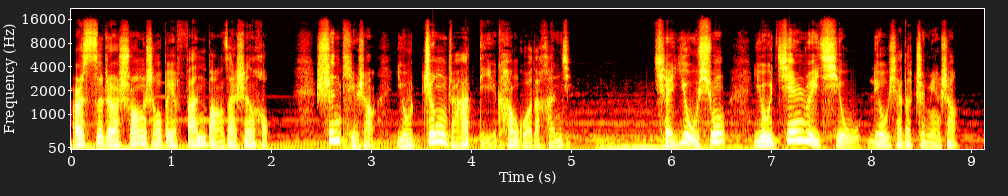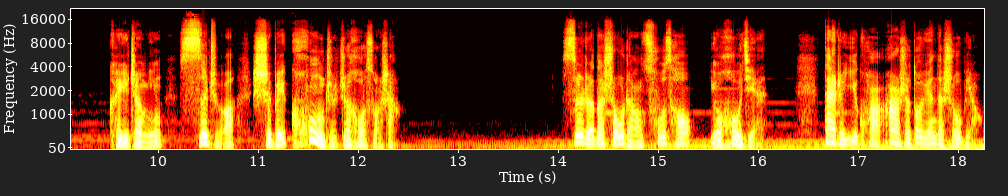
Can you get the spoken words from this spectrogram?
而死者双手被反绑在身后，身体上有挣扎抵抗过的痕迹，且右胸有尖锐器物留下的致命伤。可以证明死者是被控制之后所杀。死者的手掌粗糙有厚茧，戴着一块二十多元的手表。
